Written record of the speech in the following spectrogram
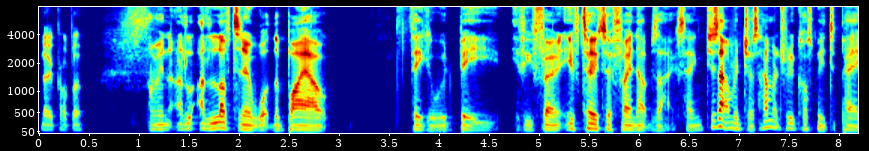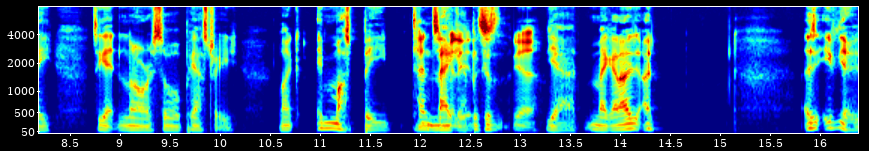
no problem. I mean, I'd I'd love to know what the buyout figure would be if he phone if Toto phoned up Zach saying, just out of interest, how much would it cost me to pay to get Norris or Piastri? Like, it must be Tens mega of millions. because yeah, yeah, mega. And I, I if you know,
